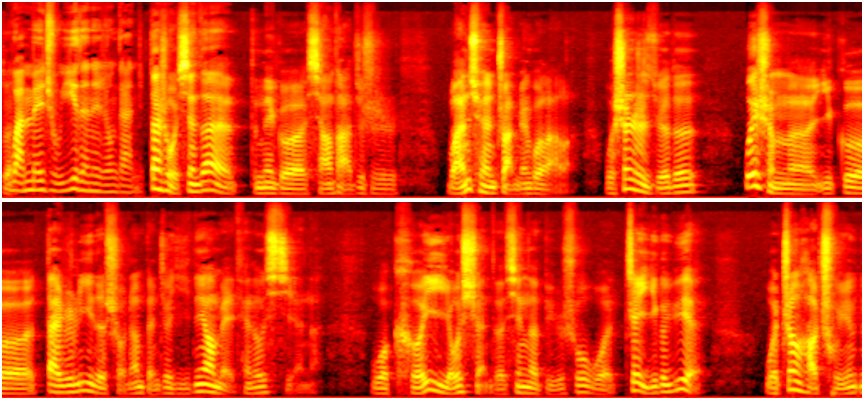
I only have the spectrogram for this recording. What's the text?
对完美主义的那种感觉。但是我现在的那个想法就是完全转变过来了。我甚至觉得，为什么一个带日历的手账本就一定要每天都写呢？我可以有选择性的，比如说我这一个月，我正好处于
